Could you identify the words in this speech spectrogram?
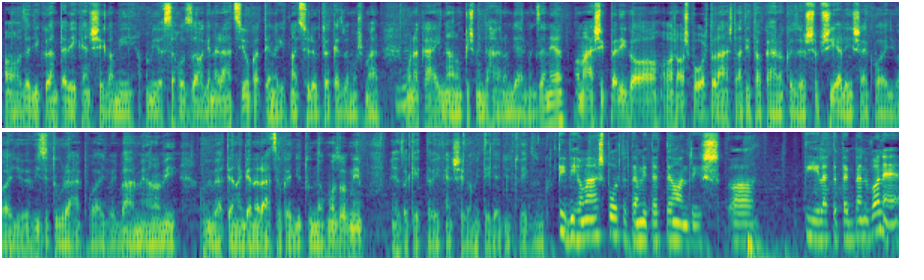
az egyik olyan tevékenység, ami, ami összehozza a generációkat. Tényleg itt nagyszülőktől kezdve most már uh-huh. unokáig nálunk is mind a három gyermek zenél. A másik pedig a, a, a sportolás, tehát itt akár a közös sielések, vagy, vagy vizitúrák, vagy, vagy bármilyen, ami, amivel tényleg generációk együtt tudnak mozogni. Ez a két tevékenység, amit így együtt végzünk. Tibi, ha más sportot említette Andris, a ti életetekben van-e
